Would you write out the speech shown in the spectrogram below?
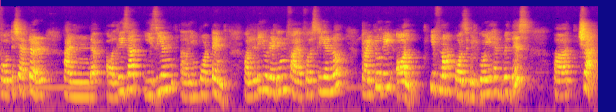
fourth chapter and all these are easy and important already you read in first year no try to read all if not possible go ahead with this uh, chat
